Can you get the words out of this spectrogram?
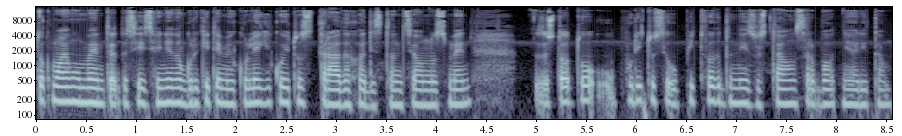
Тук май е момента да се извиня на горките ми колеги, които страдаха дистанционно с мен, защото упорито се опитвах да не изоставам с работния ритъм.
